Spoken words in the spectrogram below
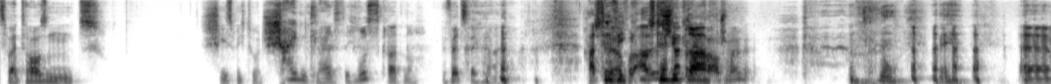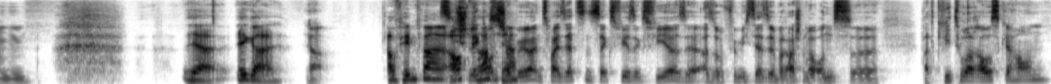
2000. Schieß mich tot. Scheibenkleister, ich wusste es gerade noch. Mir fällt es gleich wieder ein. Hat Steffi, voll, also Steffi Graf. Auch schon mal. nee. ähm. Ja, egal. Ja. Auf jeden Fall Sie auch schlägt krass, uns ja? in zwei Sätzen 6-4, 6-4. Also für mich sehr, sehr überraschend, weil uns äh, hat Kvitua rausgehauen,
